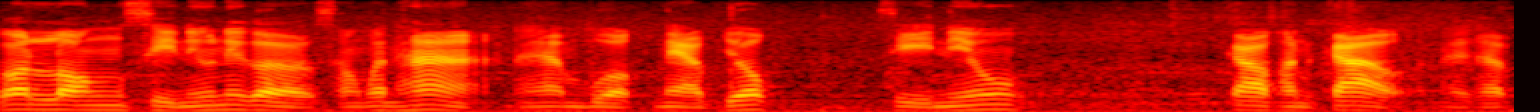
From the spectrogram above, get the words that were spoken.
ก้อนรอง 4 นิ้วนี่ก็ 2,500นะครับบวกแหนบยก 4 นิ้ว 9,900นะครับ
